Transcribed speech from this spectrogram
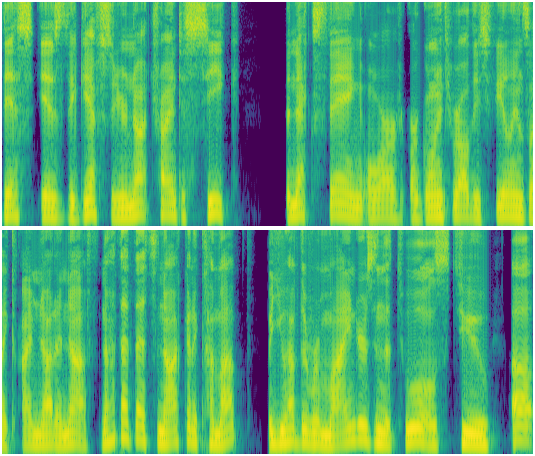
this is the gift. So you're not trying to seek the next thing or or going through all these feelings like i'm not enough. Not that that's not going to come up but you have the reminders and the tools to oh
